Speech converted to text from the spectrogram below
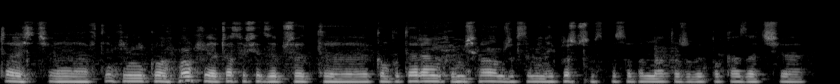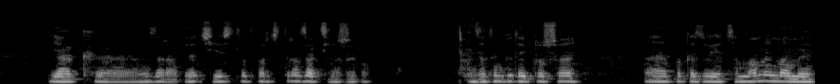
Cześć, e, w tym filmiku mam chwilę czasu, siedzę przed e, komputerem pomyślałem, że w sumie najprostszym sposobem na to, żeby pokazać e, jak zarabiać jest otwarcie transakcji na żywo. Zatem tutaj proszę pokazuję co mamy. Mamy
